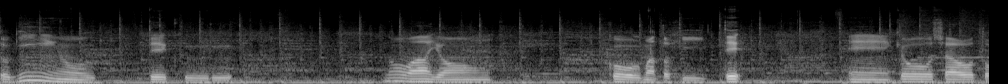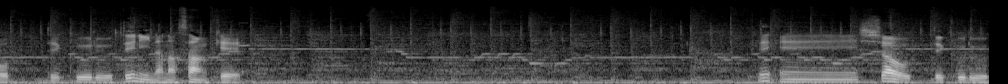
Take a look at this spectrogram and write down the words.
と銀を打ってくるのは4五馬と引いて、えー、香車を取ってくる手に7三桂。で、えー、飛車を打ってくる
